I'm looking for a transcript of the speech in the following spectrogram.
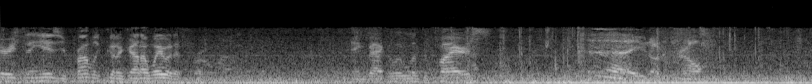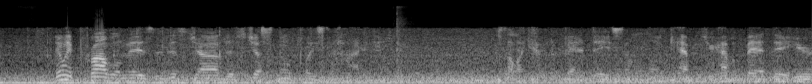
Scary thing is, you probably could have got away with it for a while. Hang back a little at the fires. Uh, you know the drill. The only problem is in this job, there's just no place to hide. It's not like having a bad day selling like cabins. You have a bad day here,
